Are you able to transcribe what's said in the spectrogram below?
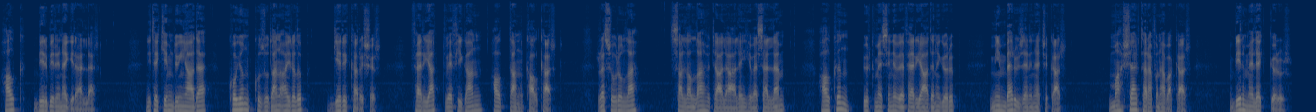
halk birbirine girerler. Nitekim dünyada koyun kuzudan ayrılıp geri karışır. Feryat ve figan halktan kalkar. Resulullah sallallahu teala aleyhi ve sellem halkın ürkmesini ve feryadını görüp minber üzerine çıkar. Mahşer tarafına bakar. Bir melek görür.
